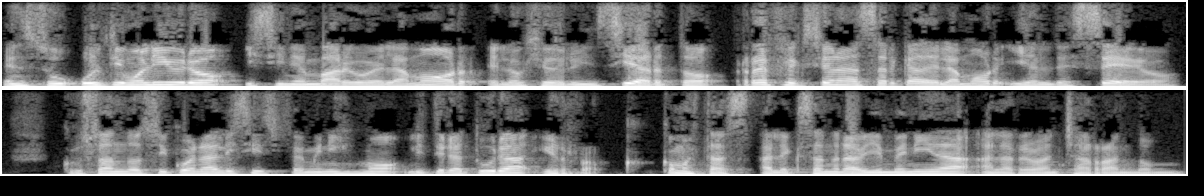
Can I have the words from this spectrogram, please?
En su último libro, Y sin embargo el amor, Elogio de lo incierto, reflexiona acerca del amor y el deseo, cruzando psicoanálisis, feminismo, literatura y rock. ¿Cómo estás, Alexandra? Bienvenida a la revancha random.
